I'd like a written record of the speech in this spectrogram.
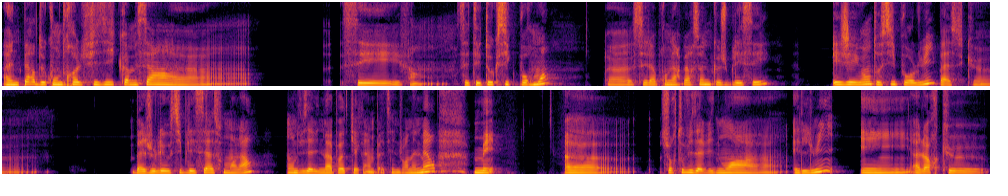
à une perte de contrôle physique comme ça, euh, c'est, enfin, c'était toxique pour moi. Euh, c'est la première personne que je blessais. Et j'ai eu honte aussi pour lui parce que bah, je l'ai aussi blessé à ce moment-là. Honte vis-à-vis de ma pote qui a quand même passé une journée de merde. Mais euh, surtout vis-à-vis de moi euh, et de lui. Et alors que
